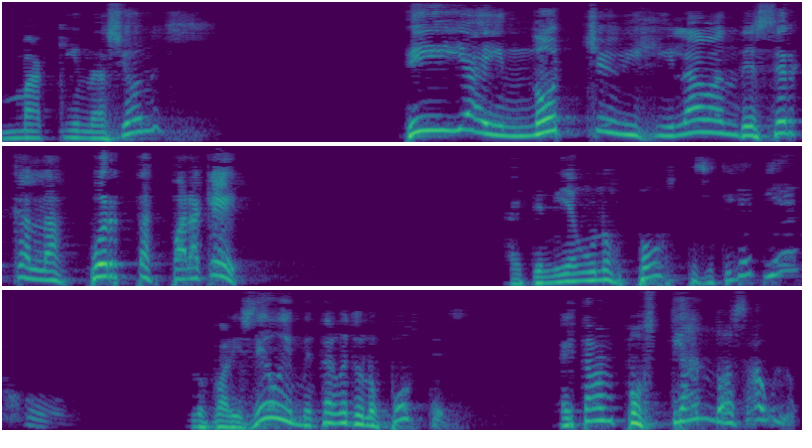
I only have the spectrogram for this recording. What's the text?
Maquinaciones. Día y noche vigilaban de cerca las puertas. ¿Para qué? Ahí tenían unos postes. Esto ya es viejo. Los fariseos inventaron estos los postes. Ahí estaban posteando a Saulo.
